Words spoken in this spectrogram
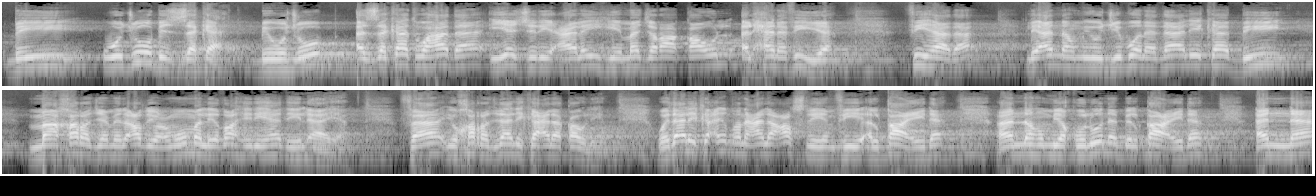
بوجوب الزكاة بوجوب الزكاة وهذا يجري عليه مجرى قول الحنفية في هذا لأنهم يوجبون ذلك بما خرج من الأرض عموما لظاهر هذه الآية فيخرج ذلك على قولهم. وذلك أيضا على أصلهم في القاعدة أنهم يقولون بالقاعدة أن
